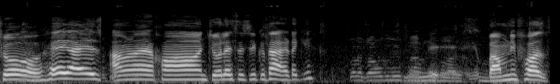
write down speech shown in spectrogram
so hey guys আমরা এখন চলে এসেছি কোথায়? এটা কি? বামনি ফলস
